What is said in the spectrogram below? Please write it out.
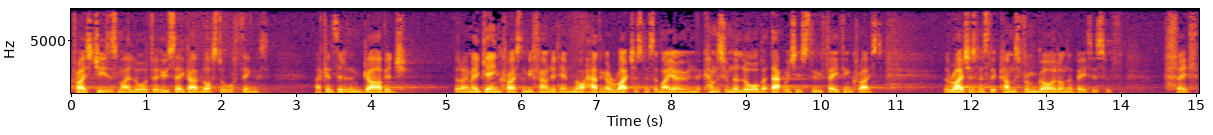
Christ Jesus my Lord, for whose sake I've lost all things. I consider them garbage, that I may gain Christ and be found in him, not having a righteousness of my own that comes from the law, but that which is through faith in Christ, the righteousness that comes from God on the basis of faith.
